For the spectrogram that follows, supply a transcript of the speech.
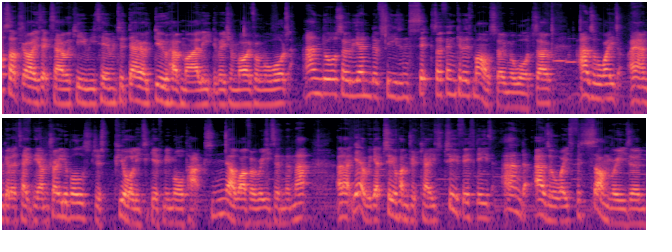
What's up guys, X Sour Kiwis here and today I do have my Elite Division Rival Rewards and also the end of Season 6 I think it is Milestone Reward. So as always I am going to take the untradables just purely to give me more packs, no other reason than that. And uh, yeah, we get 200ks, 250s and as always for some reason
